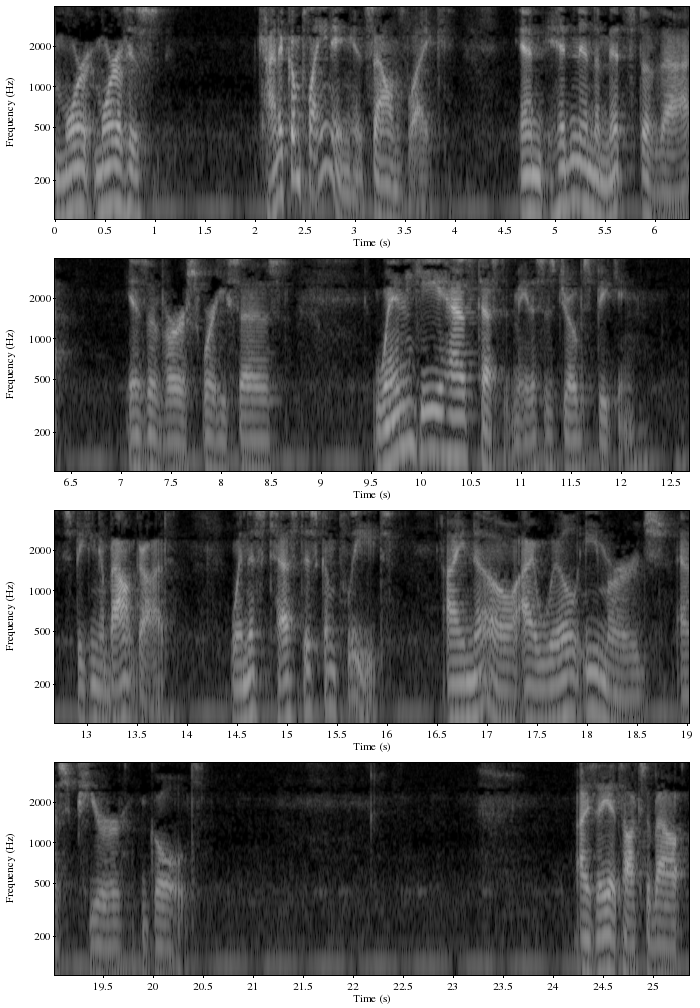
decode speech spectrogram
more more of his kind of complaining, it sounds like. And hidden in the midst of that is a verse where he says, When he has tested me, this is Job speaking, speaking about God, when this test is complete, I know I will emerge as pure gold. Isaiah talks about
